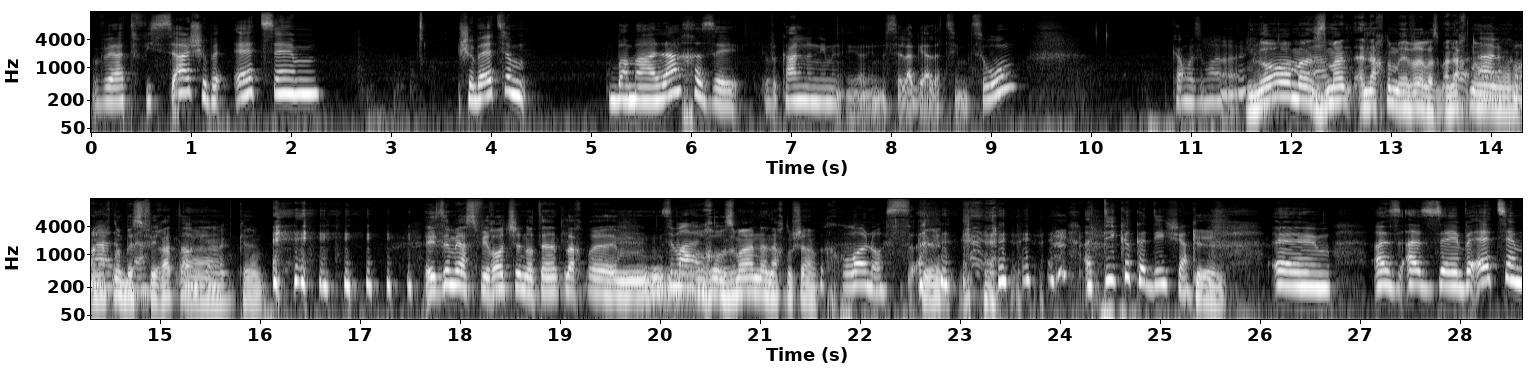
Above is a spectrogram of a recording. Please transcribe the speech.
והתפיסה שבעצם, שבעצם במהלך הזה, וכאן אני אנסה להגיע לצמצום, כמה זמן? לא, לנו? מה, אה? זמן, אנחנו מעבר לזמן, אנחנו, אה, אנחנו אנחנו מעל- בספירת ה... אוקיי. כן. איזה מהספירות שנותנת לך אה, זמן. זמן, אנחנו שם. כרונוס, כן, עתיקה קדישה. כן. אמ, אז, אז אה, בעצם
